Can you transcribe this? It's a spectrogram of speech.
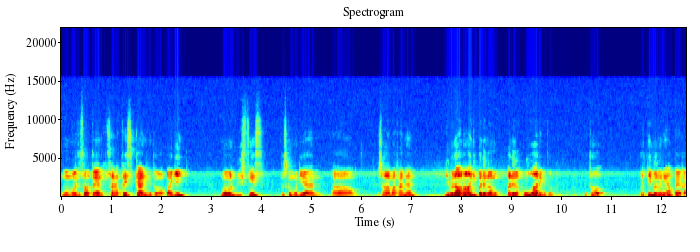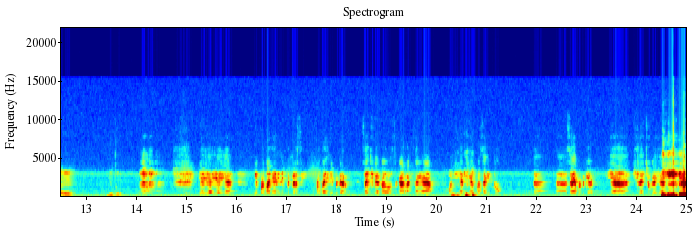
memulai sesuatu yang sangat riskan gitu, apalagi membangun bisnis terus kemudian eh, usaha makanan di mana orang lagi pada nggak pada nggak keluar gitu itu pertimbangannya apa ya kak ya gitu. Ya ya ya ya. Ini pertanyaan ini benar sih. Pertanyaan ini benar. Saya juga kalau sekarang saya mengingat-ingat masa itu, eh, eh, saya berpikir ya gila juga ya, iya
